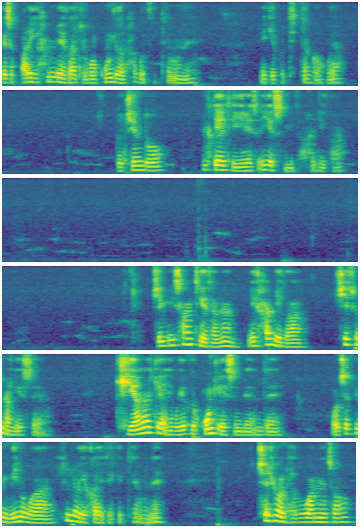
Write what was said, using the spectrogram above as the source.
그래서 빠르게 합류해가지고 공격을 하고 있기 때문에 이렇게 버텼던 거고요. 또 지금도 1대1 대1에서 이겼습니다. 할리가. 지금 이 상태에서는 이 할리가 실수를 한 게 있어요. 기한할 게 아니고 여기 공격했으면 되는데 어차피 민호가 힐러 역할이 됐기 때문에 체력을 회복하면서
